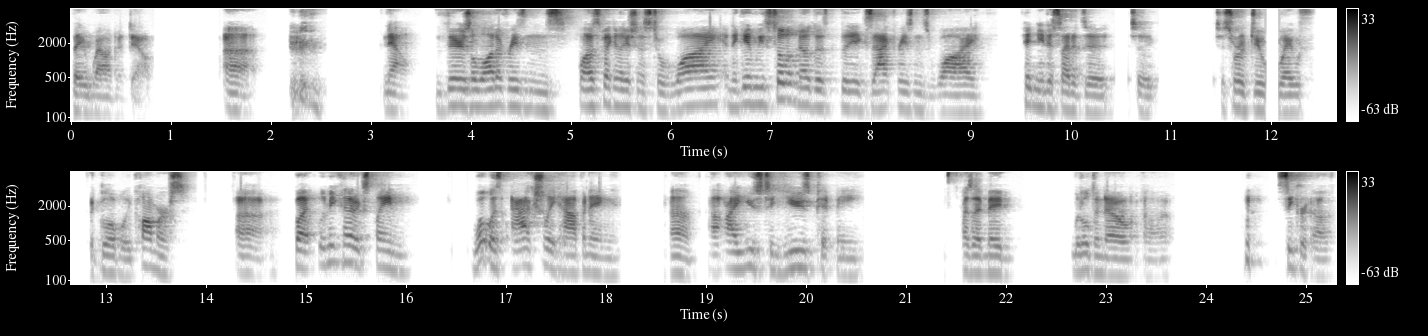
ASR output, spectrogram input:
they wound it down. Uh, now, there's a lot of reasons, a lot of speculation as to why. And again, we still don't know the, the exact reasons why Pitney decided to, to, to sort of do away with the global e-commerce. Uh, but let me kind of explain what was actually happening. Um, I, used to use Pitney, as I made little to no uh, secret of.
